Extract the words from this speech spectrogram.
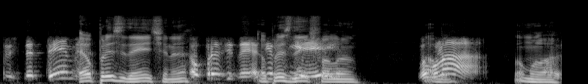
presidente Temer. É o presidente, né? É o presidente. É o presidente falando. Vamos tá lá? Vamos lá.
